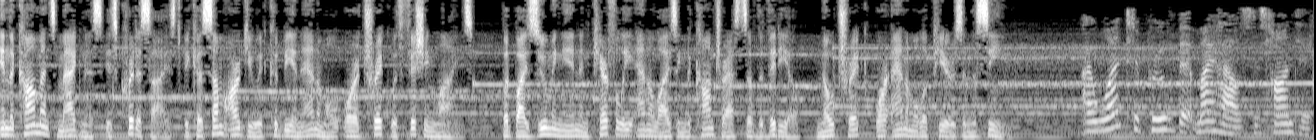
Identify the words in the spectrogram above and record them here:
In the comments Magnus is criticized because some argue it could be an animal or a trick with fishing lines, but by zooming in and carefully analyzing the contrasts of the video, no trick or animal appears in the scene. I want to prove that my house is haunted.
